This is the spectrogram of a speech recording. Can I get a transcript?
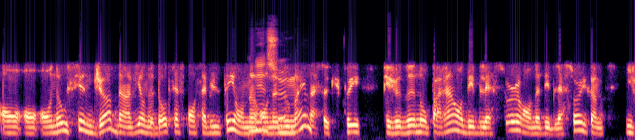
on, on, a aussi une job dans la vie. On a d'autres responsabilités. On a, on a nous-mêmes à s'occuper. Puis je veux dire, nos parents ont des blessures, on a des blessures. Comme il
